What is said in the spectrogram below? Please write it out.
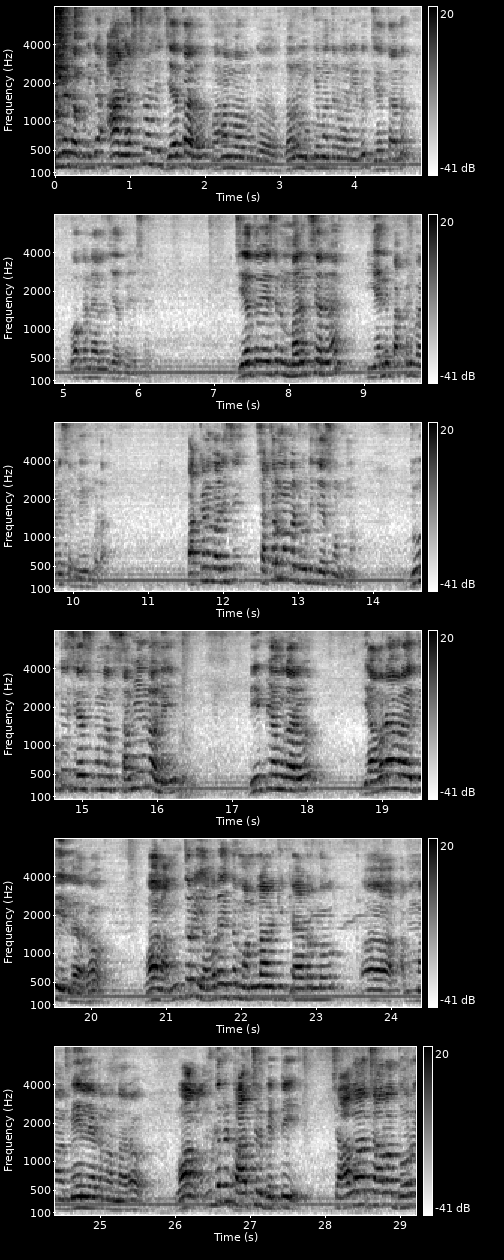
ఉండేటప్పటికి ఆ నెక్స్ట్ రోజు జీతాలు మహానుభావులు గౌ- గౌరవ ముఖ్యమంత్రి వర్యులు జీతాలు ఒక నెల జీతం వేశారు. జీతం వేసిన మరుక్షణమే ఇవన్నీ పక్కన పడేసాం మేము కూడా. పక్కన పడేసి సక్రమంగా డ్యూటీ చేసుకుంటున్నాం. డ్యూటీ చేసుకున్న సమయంలోని డిపిఎం గారు ఎవరెవరైతే వెళ్ళారో వాళ్ళందరూ ఎవరైతే మండలానికి కేడర్లో మెయిన్ లీడర్లు ఉన్నారో వాళ్ళందరినీ టార్చర్ పెట్టి చాలా చాలా దూరం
